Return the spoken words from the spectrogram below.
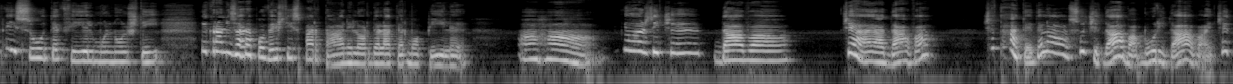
300, filmul, nu-l știi, ecranizarea poveștii spartanilor de la Termopile. Aha, eu aș zice Dava. Ce aia Dava? Cetate, de la Suci Dava, Buri Dava, etc.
